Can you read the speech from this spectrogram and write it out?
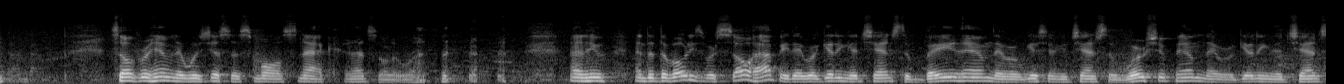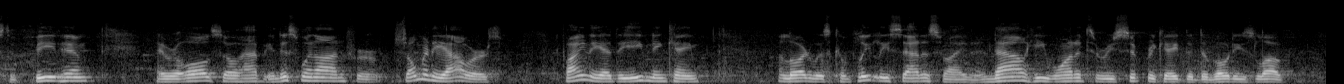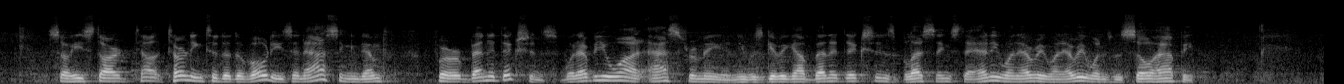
so for him, it was just a small snack, that's all it was. and he and the devotees were so happy. They were getting a chance to bathe him. They were getting a chance to worship him. They were getting a chance to feed him. They were all so happy. And this went on for so many hours. Finally, as the evening came, the Lord was completely satisfied, and now he wanted to reciprocate the devotees' love. So he started turning to the devotees and asking them for benedictions. Whatever you want, ask for me. And he was giving out benedictions, blessings to anyone, everyone. Everyone was so happy.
